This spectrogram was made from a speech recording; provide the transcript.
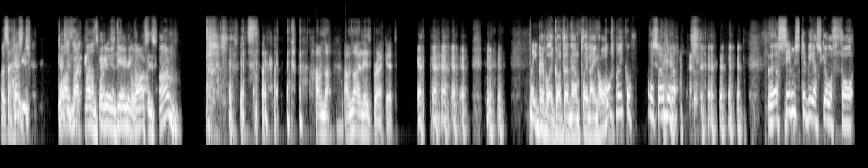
That's a hedge. Because back garden's bigger than Jeremy Clarkson's farm. I'm not. I'm not in his bracket. Might be able to go down there and play nine holes, Michael. there seems to be a school of thought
